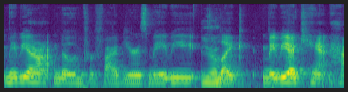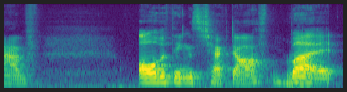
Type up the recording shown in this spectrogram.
maybe I don't know them for five years. Maybe Yeah. like maybe I can't have all the things checked off, but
